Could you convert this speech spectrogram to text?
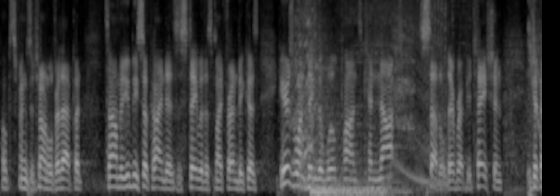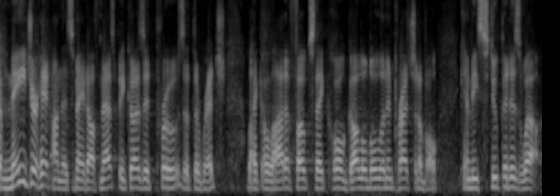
hope springs eternal for that. But, Tom, if you'd be so kind as to stay with us, my friend, because here's one thing the Wilpons cannot settle their reputation. It took a major hit on this Madoff mess because it proves that the rich, like a lot of folks they call gullible and impressionable, can be stupid as well.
